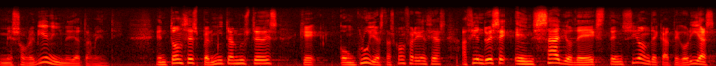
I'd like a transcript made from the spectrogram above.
me sobreviene inmediatamente. Entonces, permítanme ustedes que concluya estas conferencias haciendo ese ensayo de extensión de categorías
